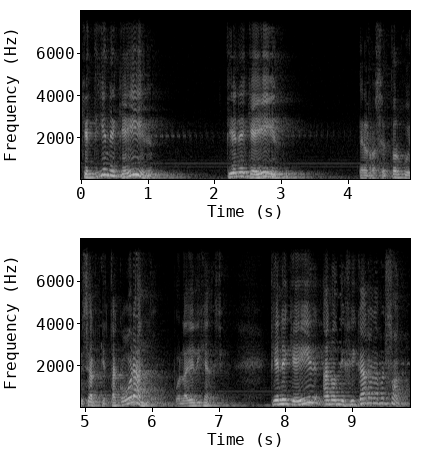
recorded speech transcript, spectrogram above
Que tiene que ir, tiene que ir el receptor judicial que está cobrando por la diligencia, tiene que ir a notificar a la persona.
